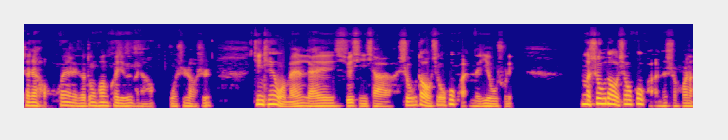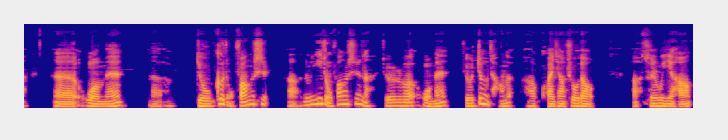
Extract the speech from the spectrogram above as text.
大家好，欢迎来到东方会计微课堂，我是老师。今天我们来学习一下收到销货款的业务处理。那么收到销货款的时候呢，呃，我们呃有各种方式啊。那么一种方式呢，就是说我们就正常的啊款项收到啊存入银行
